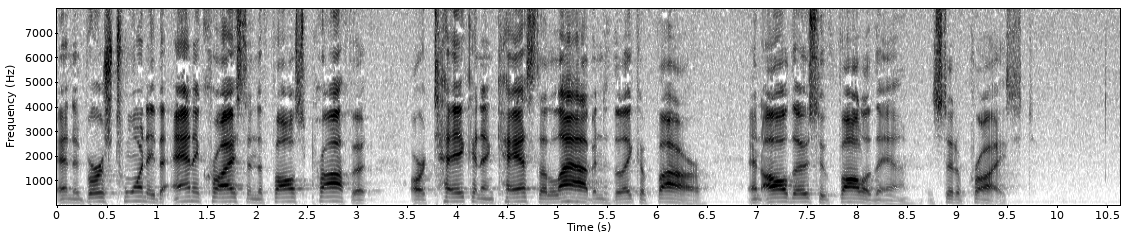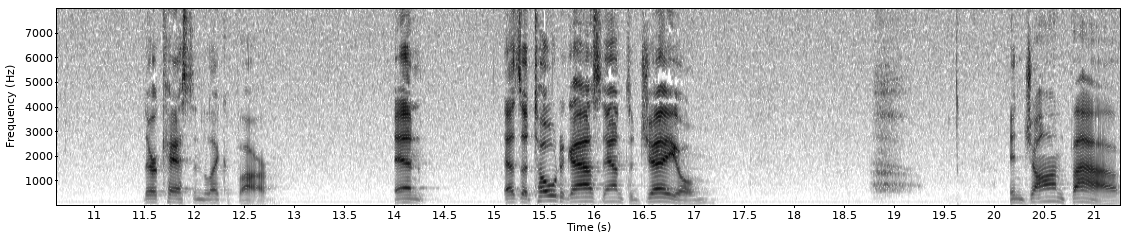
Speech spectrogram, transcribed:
And in verse 20, the Antichrist and the false prophet are taken and cast alive into the lake of fire, and all those who follow them instead of Christ. They're cast in the lake of fire. And as I told the guys down to jail, in John 5,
